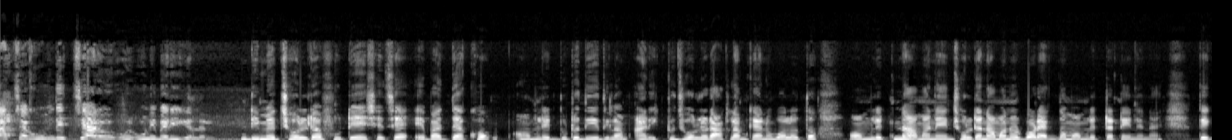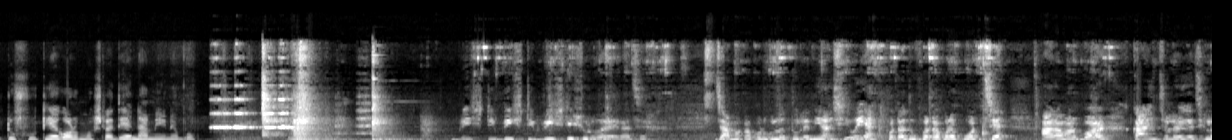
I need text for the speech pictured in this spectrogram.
বাচ্চা ঘুম দিচ্ছে আর উনি বেরিয়ে গেলেন। ডিমের ঝোলটা ফুটে এসেছে। এবার দেখো অমলেট দুটো দিয়ে দিলাম। আর একটু ঝোল রাখলাম কেন বলো তো? অমলেট না মানে ঝোলটা নামানোর পর একদম অমলেটটা টেনে নেয়। তো একটু ফুটিয়ে গরম মশলা দিয়ে নামিয়ে নেব। বৃষ্টি বৃষ্টি বৃষ্টি শুরু হয়ে গেছে। জামা কাপড়গুলো তুলে নিয়ে আসি। ওই এক ফোঁটা দু ফোঁটা করে পড়ছে। আর আমার বর কারেন্ট চলে গেছিল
